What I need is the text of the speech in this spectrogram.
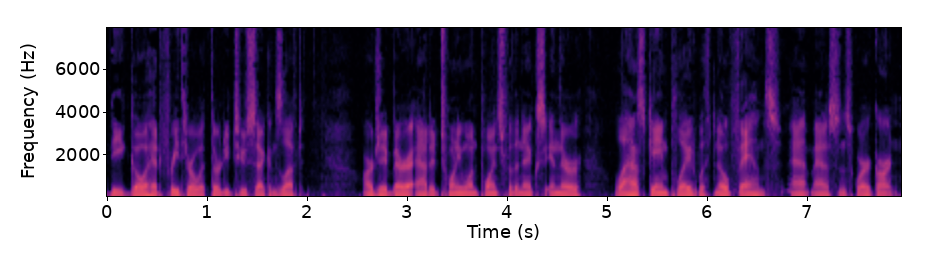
the go-ahead free throw with 32 seconds left. RJ Barrett added 21 points for the Knicks in their last game played with no fans at Madison Square Garden.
